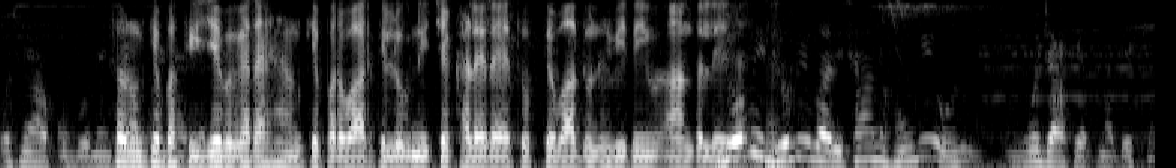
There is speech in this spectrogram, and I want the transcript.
उसमें आपको बोलें सर उनके भतीजे वगैरह हैं उनके परिवार के लोग नीचे खड़े रहे तो उसके बाद उन्हें भी नहीं अंदर ले जो भी जो भी वारिसान होंगे वो- वो जाके अपना देखें।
